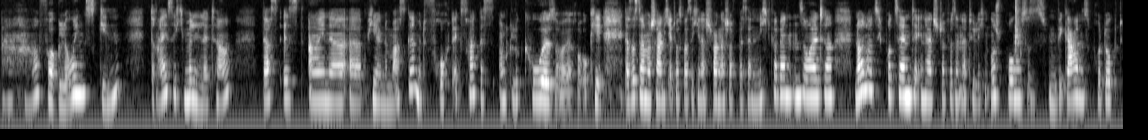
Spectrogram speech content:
Aha, for Glowing Skin. 30 Milliliter. Das ist eine äh, peelende Maske mit Fruchtextrakt das, und Glykolsäure. Okay, das ist dann wahrscheinlich etwas, was ich in der Schwangerschaft besser nicht verwenden sollte. 99% der Inhaltsstoffe sind natürlichen Ursprungs. Das ist ein veganes Produkt.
